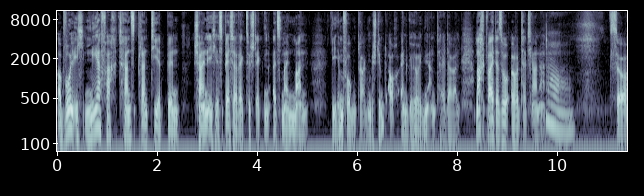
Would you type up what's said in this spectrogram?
Obwohl ich mehrfach transplantiert bin, scheine ich es besser wegzustecken als mein Mann. Die Impfungen tragen bestimmt auch einen gehörigen Anteil daran. Macht weiter so, eure Tatjana. So.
